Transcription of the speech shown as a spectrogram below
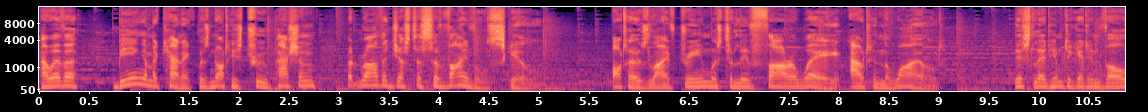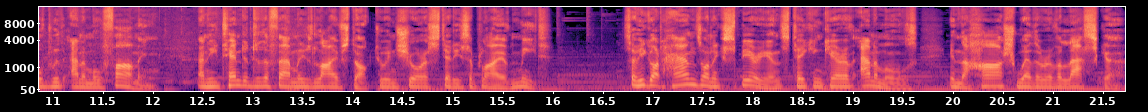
However, being a mechanic was not his true passion, but rather just a survival skill. Otto's life dream was to live far away, out in the wild. This led him to get involved with animal farming, and he tended to the family's livestock to ensure a steady supply of meat so he got hands-on experience taking care of animals in the harsh weather of Alaska.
